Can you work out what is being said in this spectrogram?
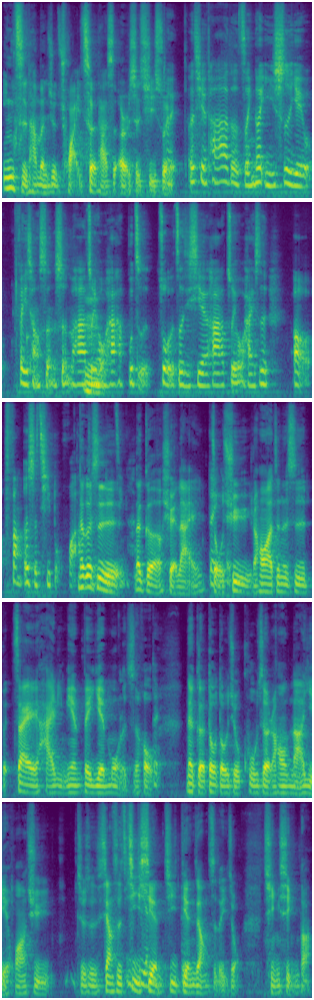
因此他们就揣测他是二十七岁。对，而且他的整个仪式也有非常神圣，他最后他不止做了这些，他最后还是呃放二十七朵花。那个是那个雪莱走去，然后他真的是在海里面被淹没了之后。那个豆豆就哭着，然后拿野花去，就是像是祭献、祭奠这样子的一种情形吧。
